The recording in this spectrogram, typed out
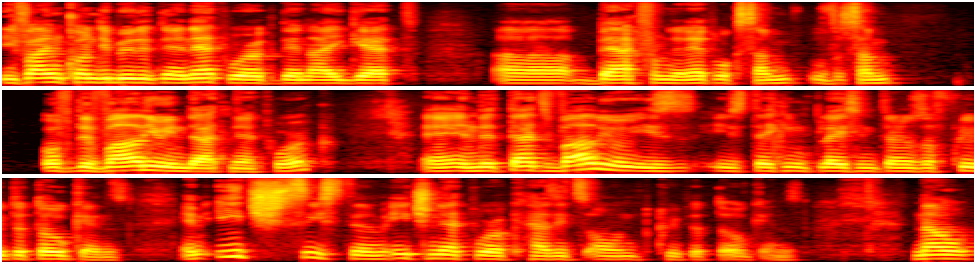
if I'm contributing to a network, then I get uh, back from the network some some of the value in that network and that that value is is taking place in terms of crypto tokens. And each system each network has its own crypto tokens. Now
